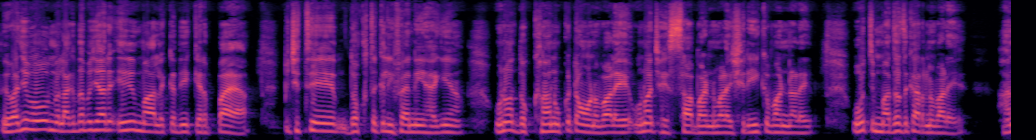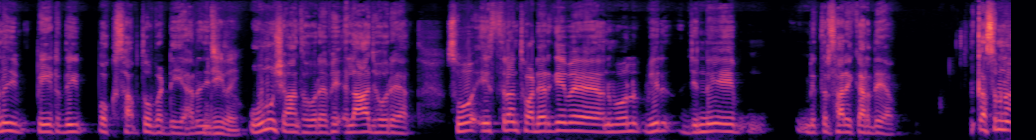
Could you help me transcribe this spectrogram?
ਤੇ ਬਾਜੀ ਉਹ ਮੈਨੂੰ ਲੱਗਦਾ ਵੀ ਯਾਰ ਇਹ ਮਾਲਕ ਦੀ ਕਿਰਪਾ ਆ ਵੀ ਜਿੱਥੇ ਦੁੱਖ ਤਕਲੀਫਾਂ ਨਹੀਂ ਹੈਗੀਆਂ ਉਹਨਾਂ ਦੁੱਖਾਂ ਨੂੰ ਘਟਾਉਣ ਵਾਲੇ ਉਹਨਾਂ 'ਚ ਹਿੱਸਾ ਬਣਨ ਵਾਲੇ ਸ਼ਰੀਕ ਬਣਨ ਵਾਲੇ ਉਹ 'ਚ ਮਦਦ ਕਰਨ ਵਾਲੇ ਹਨਾ ਜੀ ਪੇਟ ਦੀ ਭੁੱਖ ਸਭ ਤੋਂ ਵੱਡੀ ਆ ਹਨਾ ਜੀ। ਉਹਨੂੰ ਸ਼ਾਂਤ ਹੋ ਰਿਹਾ ਫਿਰ ਇਲਾਜ ਹੋ ਰਿਹਾ। ਸੋ ਇਸ ਤਰ੍ਹਾਂ ਤੁਹਾਡੇ ਵਰਗੇ ਵੀ ਅਨਮੋਲ ਵੀਰ ਜਿੰਨੇ ਮਿੱਤਰ ਸਾਰੇ ਕਰਦੇ ਆ ਕਸਮ ਨਾਲ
